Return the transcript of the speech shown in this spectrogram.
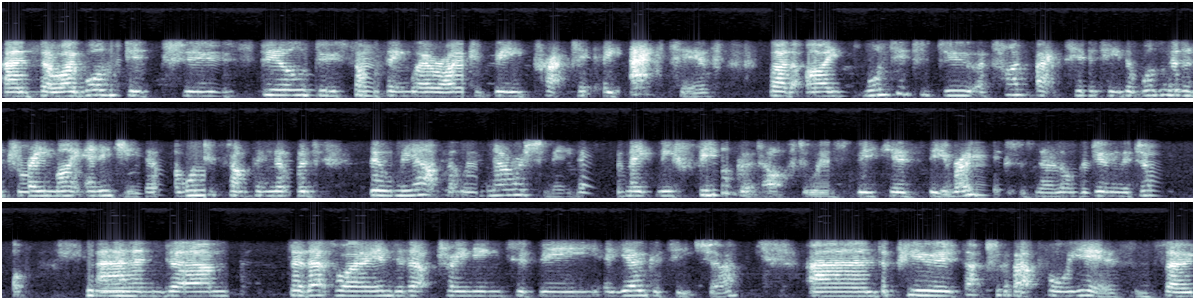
And so I wanted to still do something where I could be practically active but I wanted to do a type of activity that wasn't going to drain my energy. That I wanted something that would build me up, that would nourish me, that would make me feel good afterwards because the aerobics was no longer doing the job. Mm-hmm. And um, so that's why I ended up training to be a yoga teacher. And the period that took about four years. And so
